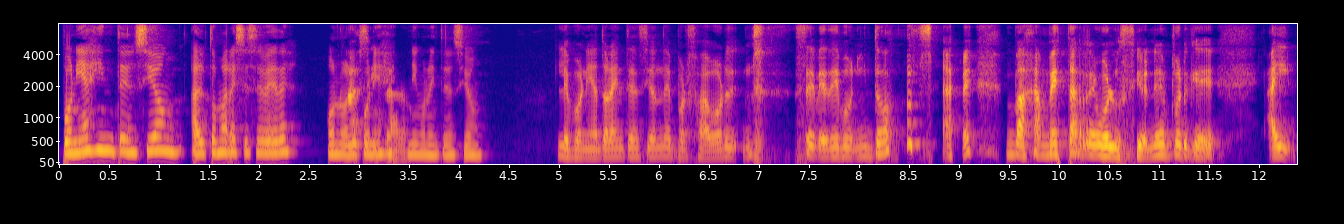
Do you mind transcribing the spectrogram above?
¿ponías intención al tomar ese CBD o no le ah, ponías ninguna intención? le ponía toda la intención de, por favor, se ve de bonito, ¿sabes? Bájame estas revoluciones porque hay,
